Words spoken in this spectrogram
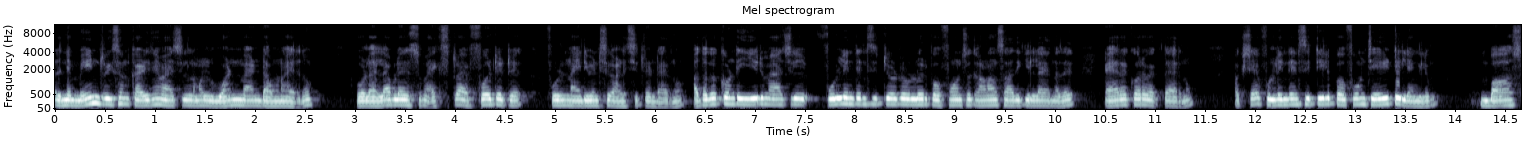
അതിന്റെ മെയിൻ റീസൺ കഴിഞ്ഞ മാച്ചിൽ നമ്മൾ വൺ മാൻ ഡൗൺ ആയിരുന്നു. അപ്പോൾ എല്ലാ പ്ലെയേഴ്സും എക്സ്ട്രാ എഫേർട്ട് ഇട്ട് ഫുൾ നയന്റി മിനിറ്റ്സ് കളിച്ചിട്ടുണ്ടായിരുന്നു. അതൊക്കെ കൊണ്ട് ഈ ഒരു മാച്ചിൽ ഫുൾ ഇന്റൻസിറ്റിയോടുള്ള ഒരു പെർഫോമൻസ് കാണാൻ സാധിക്കില്ല എന്നത് ഏറെക്കുറെ വ്യക്തമായിരുന്നു. പക്ഷേ ഫുൾ ഇന്റൻസിറ്റിയിൽ പെർഫോം ചെയ്തിട്ടില്ലെങ്കിലും ബാസ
